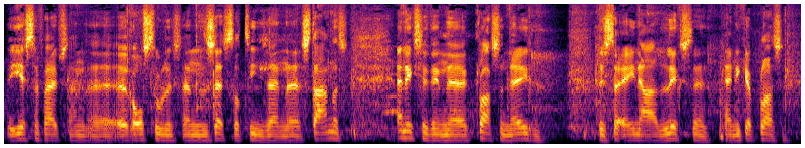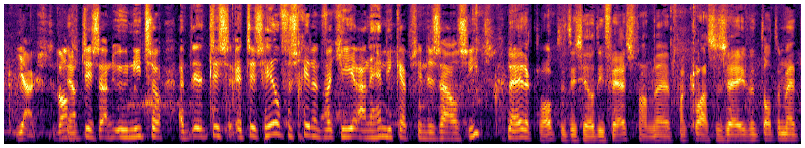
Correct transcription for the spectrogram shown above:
De eerste vijf zijn uh, rolstoelers en de zes tot tien zijn staanders. En ik zit in klasse 9. Dus de één na lichtste handicapklasse. Juist, want ja. het is aan u niet zo... Het is, het is heel verschillend wat je hier aan handicaps in de zaal ziet. Nee, dat klopt. Het is heel divers. Van, van klasse 7 tot en met...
